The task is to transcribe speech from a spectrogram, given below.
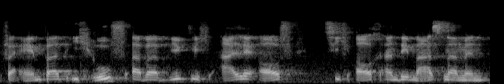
vereinbart. Ich rufe aber wirklich alle auf, sich auch an die Maßnahmen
